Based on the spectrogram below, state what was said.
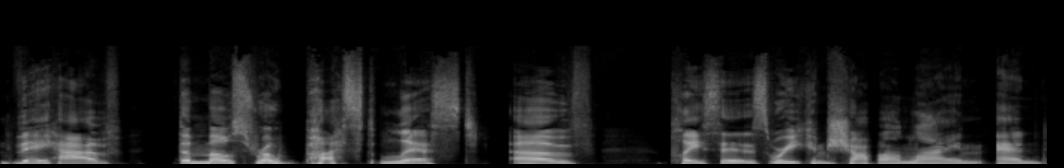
they have the most robust list of places where you can shop online. And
